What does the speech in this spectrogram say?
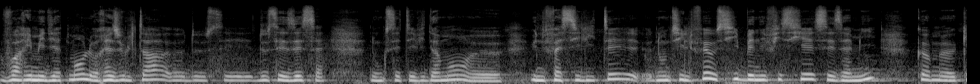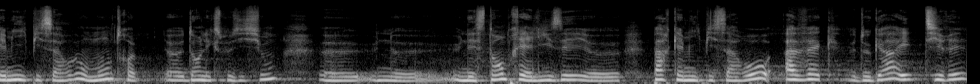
voir immédiatement le résultat de ses, essais. Donc c'est évidemment une facilité dont il fait aussi bénéficier ses amis, comme Camille Pissarro. On montre dans l'exposition une, estampe réalisée par Camille Pissarro avec Degas et tirée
